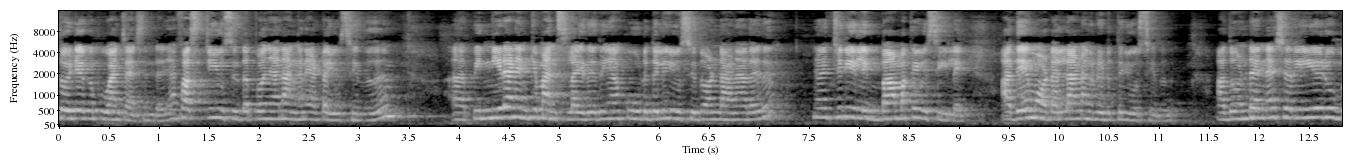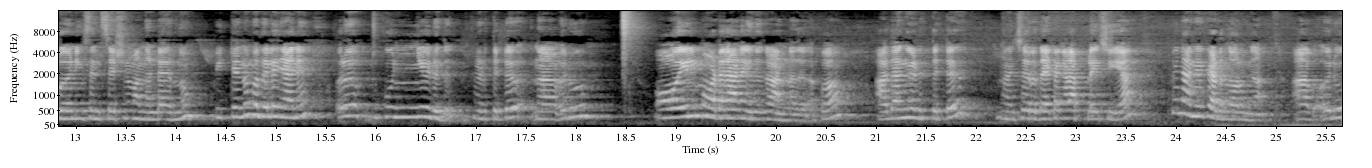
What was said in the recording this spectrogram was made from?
തൊഴിലൊക്കെ പോകാൻ ചാൻസ് ഉണ്ട്. ഞാൻ ഫസ്റ്റ് യൂസ് ചെയ്തപ്പോൾ ഞാൻ അങ്ങനെ കേട്ടോ യൂസ് ചെയ്തത് പിന്നീടാണ് എനിക്ക് മനസ്സിലായത്. ഇത് ഞാൻ കൂടുതൽ യൂസ് ചെയ്തുകൊണ്ടാണ് അതായത് ഞാൻ ഇച്ചിരി ലിപ് ബാമൊക്കെ യൂസ് ചെയ്യില്ലേ? അതേ മോഡലിലാണ് അങ്ങോട്ട് എടുത്ത് യൂസ് ചെയ്തത്. അതുകൊണ്ട് തന്നെ ചെറിയൊരു ബേണിങ് സെൻസേഷൻ വന്നിട്ടുണ്ടായിരുന്നു. പിറ്റേന്ന് മുതൽ ഞാൻ ഒരു കുഞ്ഞൊരിത് എടുത്തിട്ട് ഒരു ഓയിൽ മോഡലാണ് ഇത് കാണുന്നത്. അപ്പോൾ അതങ്ങ് എടുത്തിട്ട് ചെറുതായിട്ട് അങ്ങനെ അപ്ലൈ ചെയ്യുക പിന്നെ അങ്ങ് കിടന്നുറങ്ങുക. ഒരു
